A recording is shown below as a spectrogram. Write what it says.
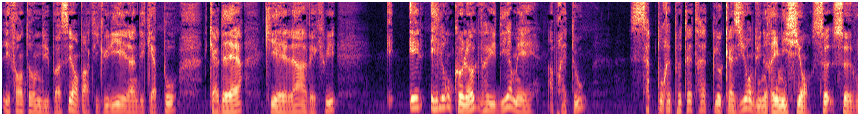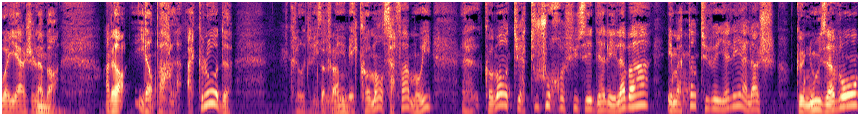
les fantômes du passé, en particulier l'un des capots, Kader, qui est là avec lui. Et, et, et l'oncologue va lui dire, mais après tout, ça pourrait peut-être être l'occasion d'une rémission, ce, ce voyage là-bas. Alors, il en parle à Claude. Claude lui Sa dit, femme. mais, mais comment, sa femme, oui, euh, comment tu as toujours refusé d'aller là-bas et maintenant tu veux y aller à l'âge que nous avons,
